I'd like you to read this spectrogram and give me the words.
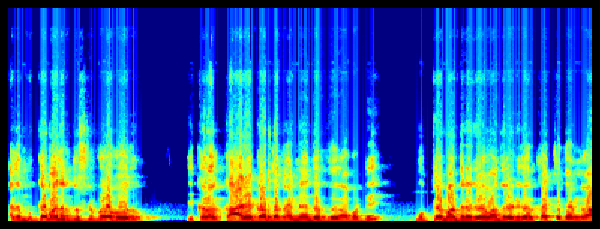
అది ముఖ్యమంత్రి దృష్టికి కూడా పోదు. ఇక్కడ కార్యకర్తకు అన్యాయం జరుగుతుంది కాబట్టి ముఖ్యమంత్రి రేవంత్ రెడ్డి గారు ఖచ్చితంగా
